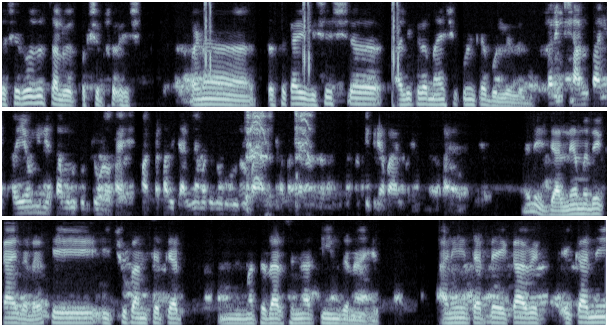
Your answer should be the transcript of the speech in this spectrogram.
तसे रोजच चालू आहेत पक्षप्रवेश. पण तसं काही विशेष अलीकडं माझ्याशी कोणी काय बोललेलं नाही. एक शांत आणि संयमी नेता म्हणून तुमची ओळख आहे. मात्र काल जालन्यामध्ये प्रतिक्रिया पाहायला. नाही नाही जालन्यामध्ये काय झालं की इच्छुक आमच्या त्यात अं, मतदारसंघात तीन जण आहेत. आणि त्यातल्या एका व्यक् एकाने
